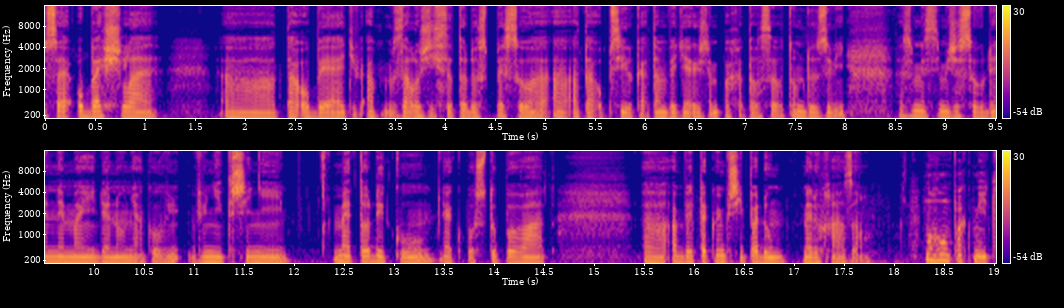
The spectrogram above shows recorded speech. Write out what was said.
se obešle ta oběť a založí se to do spisu a, a, a ta obsílka tam vidí, že ten pachatel se o tom dozví. Já si myslím, že soudy nemají danou nějakou vnitřní metodiku, jak postupovat, aby takovým případům nedocházelo. Mohou pak mít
